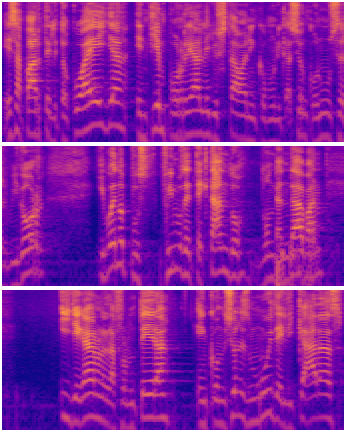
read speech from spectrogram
esa parte le tocó a ella, en tiempo real ellos estaban en comunicación con un servidor, y bueno, pues fuimos detectando dónde andaban y llegaron a la frontera en condiciones muy delicadas,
